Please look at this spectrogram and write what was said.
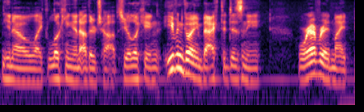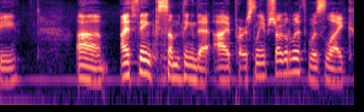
you know like looking at other jobs, you're looking even going back to Disney wherever it might be. Um, I think something that I personally have struggled with was like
